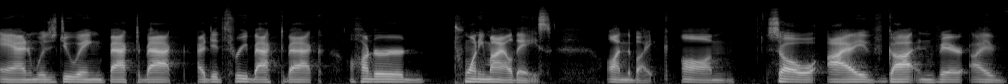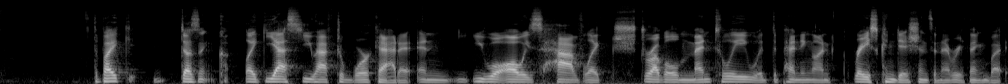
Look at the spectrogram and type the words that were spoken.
and was doing back to back. I did 3 back to back 120 mile days on the bike. Um so I've gotten very I've the bike doesn't like yes you have to work at it and you will always have like struggle mentally with depending on race conditions and everything but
